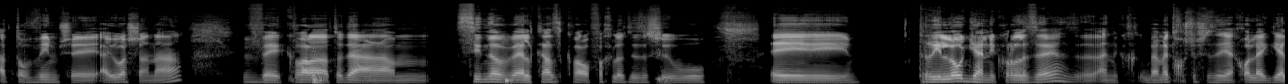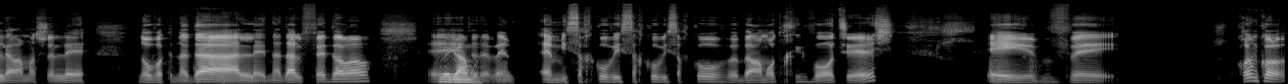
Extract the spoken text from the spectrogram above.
הטובים שהיו השנה, וכבר, אתה יודע, סינר ואלקרז כבר הופך להיות איזשהו אה, טרילוגיה, אני קורא לזה. אני באמת חושב שזה יכול להגיע לרמה של אה, נובק נדל, נדל פדרר. לגמרי. אה, הם ישחקו וישחקו וישחקו וברמות הכי גבוהות שיש. אה, וקודם כל,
